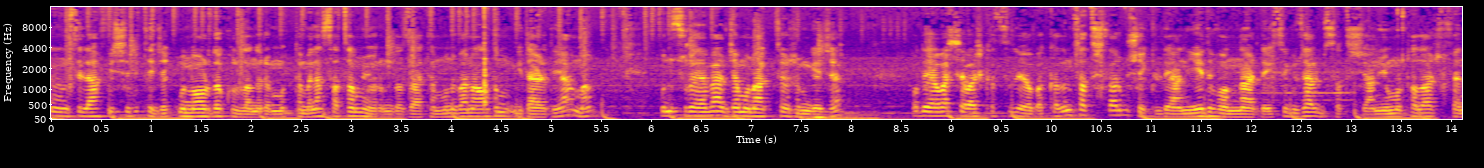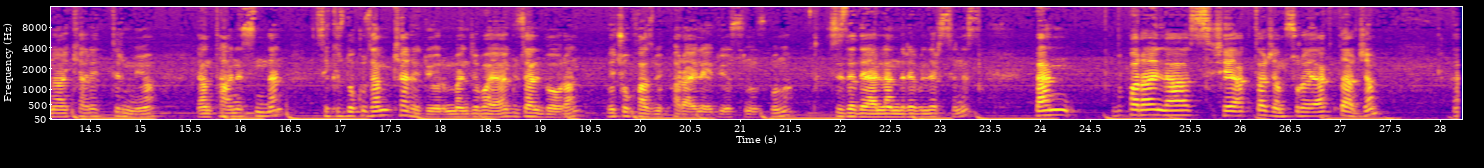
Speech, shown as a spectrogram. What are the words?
Ee, Silah fişi bitecek. Bunu orada kullanırım muhtemelen. Satamıyorum da zaten. Bunu ben aldım gider diye ama bunu Sura'ya vereceğim. Onu aktarırım gece. O da yavaş yavaş katılıyor bakalım. Satışlar bu şekilde yani 7 won neredeyse güzel bir satış yani yumurtalar fena kar ettirmiyor. Yani tanesinden 8-9 hem kar ediyorum bence bayağı güzel bir oran ve çok az bir parayla ediyorsunuz bunu. Siz de değerlendirebilirsiniz. Ben bu parayla şeye aktaracağım, Sura'ya aktaracağım. Ee,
